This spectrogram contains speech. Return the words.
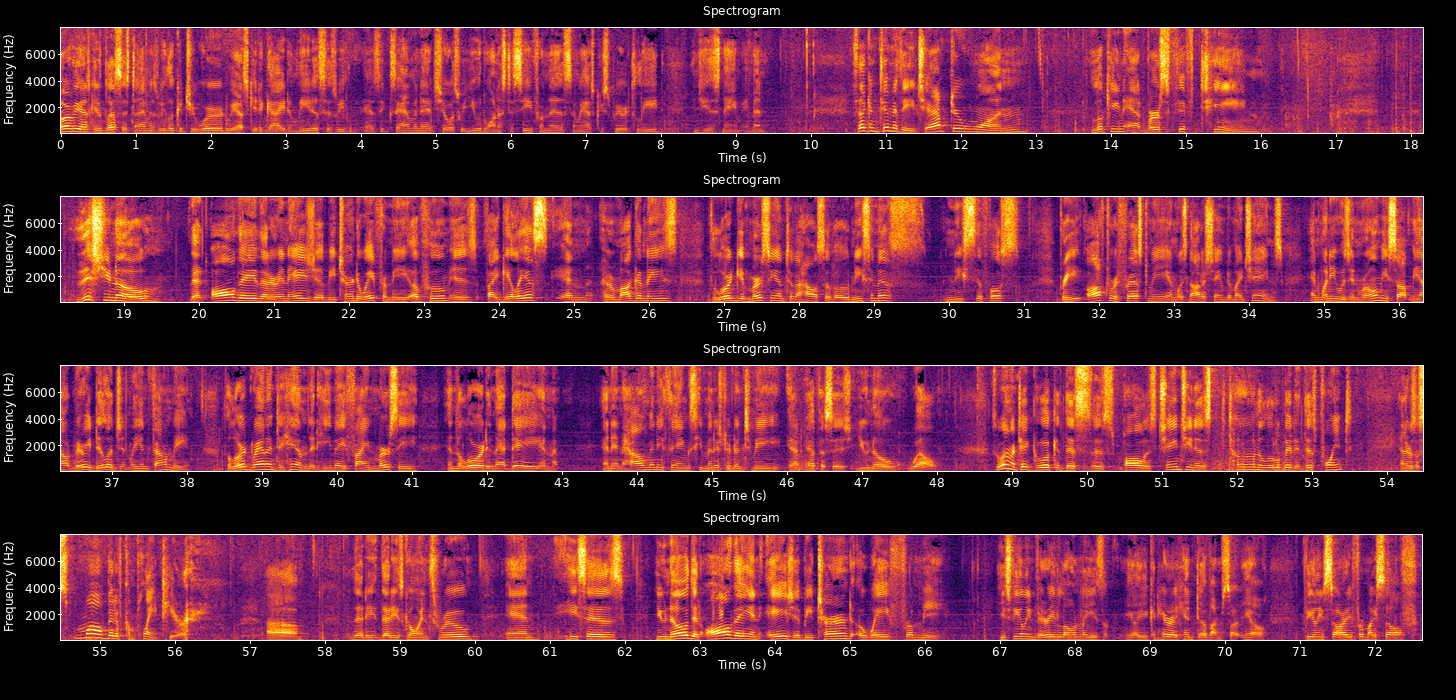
Lord, we ask you to bless this time as we look at your word. We ask you to guide and lead us as we as examine it. Show us what you would want us to see from this, and we ask your spirit to lead. In Jesus' name, amen. 2 Timothy chapter 1, looking at verse 15. This you know that all they that are in Asia be turned away from me, of whom is Phygellus and Hermogenes. The Lord give mercy unto the house of Onesimus Nisiphos, for he oft refreshed me and was not ashamed of my chains. And when he was in Rome, he sought me out very diligently and found me. The Lord granted to him that he may find mercy in the Lord in that day, and, and in how many things he ministered unto me at Ephesus, you know well. So we're going to take a look at this as Paul is changing his tone a little bit at this point, and there's a small bit of complaint here. Uh, that, he, that he's going through. And he says, You know that all they in Asia be turned away from me. He's feeling very lonely. He's, you know, you can hear a hint of, I'm sorry, you know, feeling sorry for myself.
